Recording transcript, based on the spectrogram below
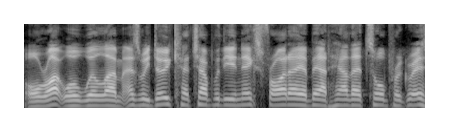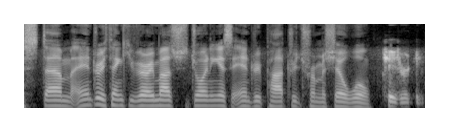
All right. Well, we'll um, as we do catch up with you next Friday about how that's all progressed. Um, Andrew, thank you very much for joining us. Andrew Partridge from Michell Wool. Cheers, Ricky.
